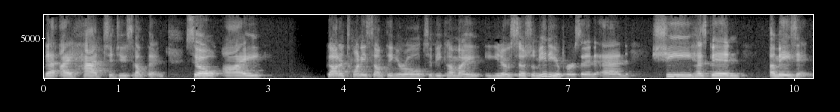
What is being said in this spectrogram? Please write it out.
that I had to do something. So I got a 20 something year old to become my you know social media person and she has been amazing.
